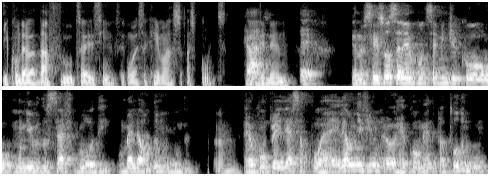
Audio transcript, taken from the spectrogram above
E quando ela dá frutos, aí sim, você começa a queimar as, as pontes. Tá cara, entendendo? é, eu não sei se você lembra quando você me indicou um livro do Seth Godin, O Melhor do Mundo. Aham. Aí eu comprei ele essa porra. Ele é um livro eu recomendo para todo mundo.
